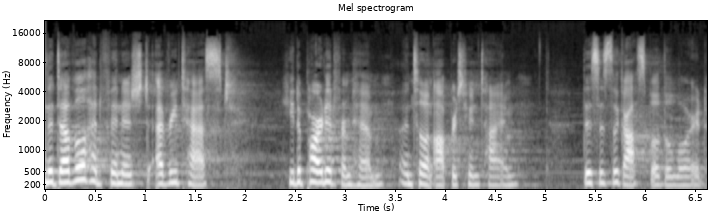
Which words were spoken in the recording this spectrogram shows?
the devil had finished every test, he departed from him until an opportune time. This is the gospel of the Lord.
